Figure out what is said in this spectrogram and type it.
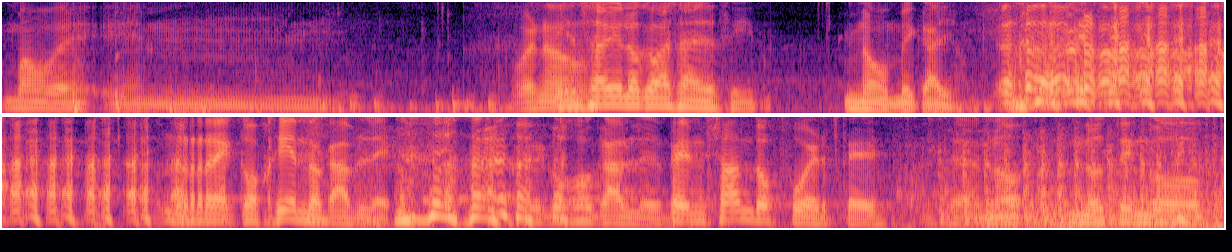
Vamos a ver. em, sí. Bueno, Piensa bien lo que vas a decir. no, me callo. Recogiendo cable. Recojo cable. pensando fuerte. O sea, no, no tengo.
